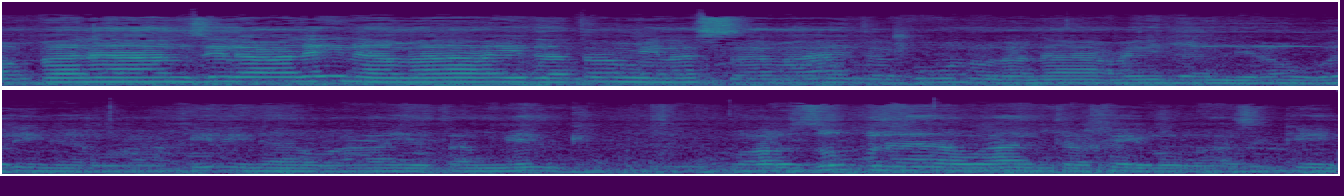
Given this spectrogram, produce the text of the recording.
ربنا أنزل علينا مائدة من السماء تكون لنا عيدا لأولنا وآخرنا وآية منك. وارزقنا وأنت خير الرازقين.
